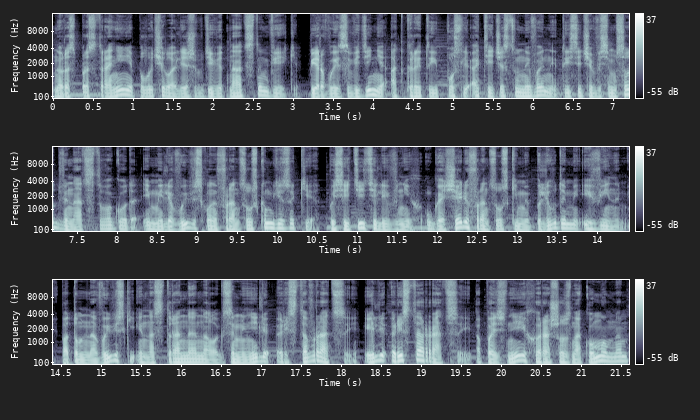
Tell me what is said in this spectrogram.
но распространение получило лишь в XIX веке. Первые заведения, открытые после Отечественной войны 1812 года, имели вывеску на французском языке. Посетителей в них угощали французскими блюдами и винами. Потом на вывеске иностранный аналог заменили реставрацией или ресторацией, а позднее хорошо знакомым нам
